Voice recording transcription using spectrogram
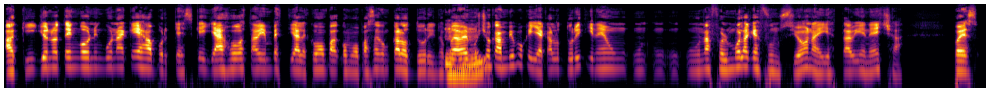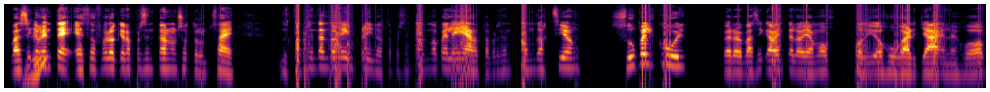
aquí yo no tengo ninguna queja porque es que ya el juego está bien bestial, es como, como pasa con Call of Duty. No puede haber mucho cambio porque ya Call of Duty tiene una fórmula que funciona y está bien hecha. Pues básicamente eso fue lo que nos presentaron nosotros, ¿sabes? Nos está presentando gameplay, nos está presentando pelea, nos está presentando acción, súper cool, pero básicamente lo habíamos podido jugar ya en el juego.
